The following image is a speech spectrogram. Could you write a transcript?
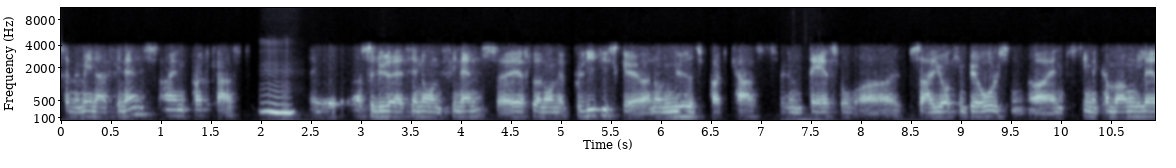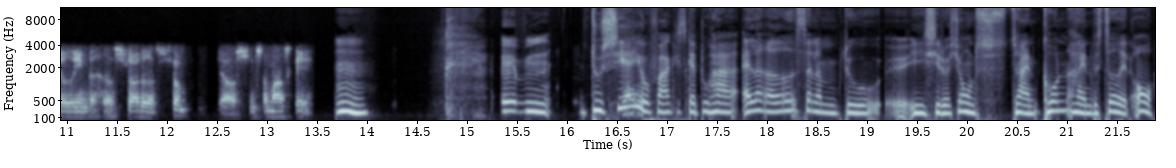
som jeg mener er finans egen podcast. Mm. Øh, og så lytter jeg til nogle finans, øh, jeg slår nogle politiske og nogle nyhedspodcasts, som Dato, og så har Joachim B. Olsen og anne Christine Kamong lavet en, der hedder Slottet og Sum, jeg også synes er meget skæg. Mm. Øhm, du siger jo faktisk, at du har allerede, selvom du øh, i situationstegn kun har investeret et år,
